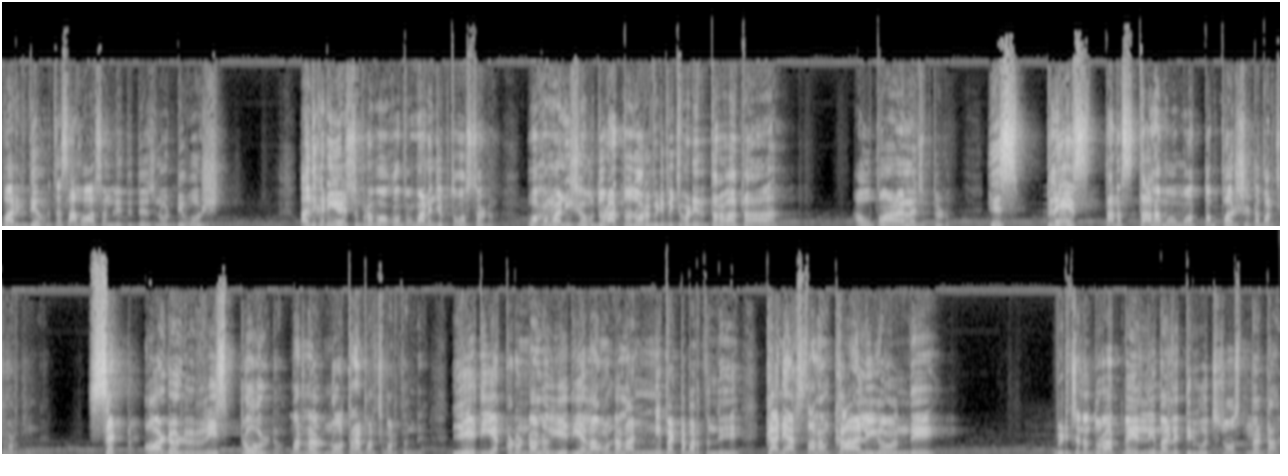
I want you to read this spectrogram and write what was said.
వారికి దేవునితో సహవాసం లేదు. దిర్ ఇస్ నో డివోషన్ అందుకని యేసు ప్రభు ఒక ఉపమానం చెప్తూ వస్తాడు. ఒక మనిషి ఒక దురాత్మ ద్వారా విడిపించబడిన తర్వాత ఆ ఉపమానం ఎలా చెప్తాడు? హిస్ ప్లేస్ తన స్థలము మొత్తం పరిశుద్ధపరచబడుతుంది. సెట్ ఆర్డర్డ్ రిస్టోర్డ్ మరలా నూతనపరచబడుతుంది. ఏది ఎక్కడ ఉండాలో ఏది ఎలా ఉండాలో అన్నీ పెట్టబడుతుంది. కానీ ఆ స్థలం ఖాళీగా ఉంది. విడిచిన దురాత్మ వెళ్ళి మళ్ళీ తిరిగి వచ్చి చూస్తుందంట.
